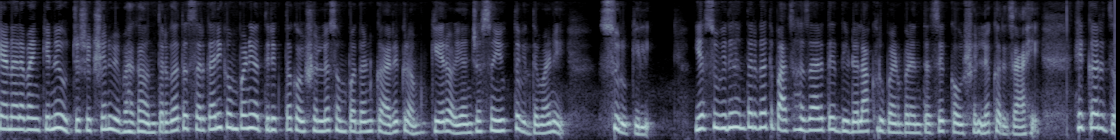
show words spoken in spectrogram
कॅनरा बँकेने उच्च शिक्षण विभागाअंतर्गत सरकारी कंपनी अतिरिक्त कौशल्य संपादन कार्यक्रम केरळ यांच्या संयुक्त विद्यमाने सुरू केली. या सुविधेअंतर्गत पाच हजार ते दीड लाख रुपयांपर्यंतचे कौशल्य कर्ज आहे. हे कर्ज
